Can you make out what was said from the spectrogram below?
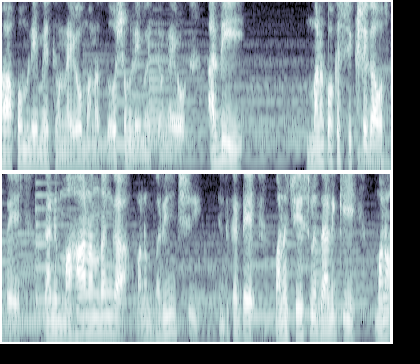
పాపములు ఏమైతే ఉన్నాయో మన దోషములు ఏమైతే ఉన్నాయో అది మనకు ఒక శిక్షగా వస్తే దాన్ని మహానందంగా మనం భరించి ఎందుకంటే మనం చేసిన దానికి మనం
